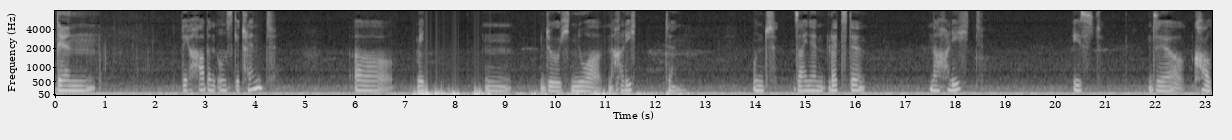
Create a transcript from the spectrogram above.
Denn wir haben uns getrennt äh, mit mh, durch nur Nachrichten und seine letzte Nachricht ist sehr kalt.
